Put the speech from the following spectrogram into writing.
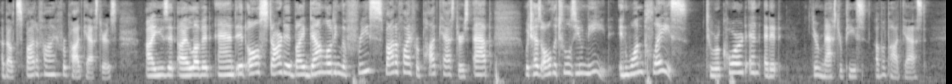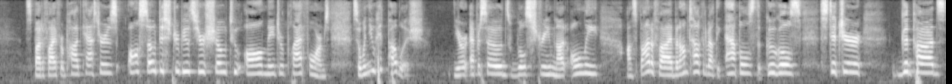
about Spotify for podcasters. I use it, I love it, and it all started by downloading the free Spotify for Podcasters app, which has all the tools you need in one place to record and edit your masterpiece of a podcast. Spotify for Podcasters also distributes your show to all major platforms. So when you hit publish, your episodes will stream not only on Spotify, but I'm talking about the Apples, the Googles, Stitcher, Good Pods,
